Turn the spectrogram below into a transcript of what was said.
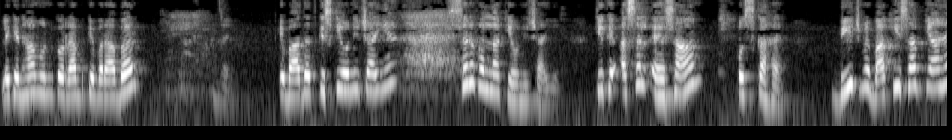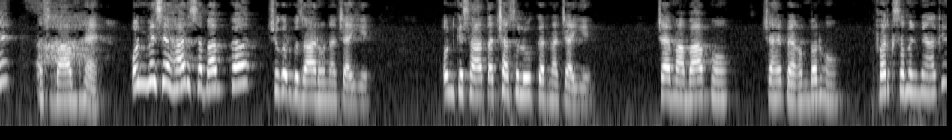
لیکن ہم ان کو رب کے برابر نہیں۔ عبادت کس کی ہونی چاہیے؟ صرف اللہ کی ہونی چاہیے، کیونکہ اصل احسان اس کا ہے۔ بیچ میں باقی سب کیا ہے اسباب ہیں۔ ان میں سے ہر سبب کا شکر گزار ہونا چاہیے۔ ان کے ساتھ اچھا سلوک کرنا چاہیے۔ چاہے ماں باپ ہوں، چاہے پیغمبر ہوں۔ فرق سمجھ میں آ گیا؟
